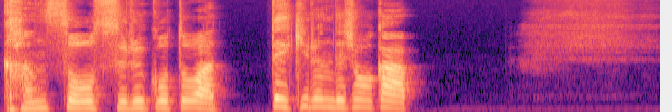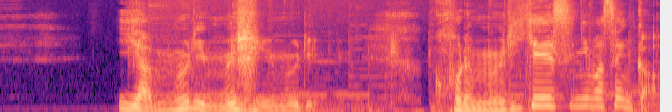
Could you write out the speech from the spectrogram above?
完走することはできるんでしょうかいや、無理無理無理。これ無理ゲーすぎませんか？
